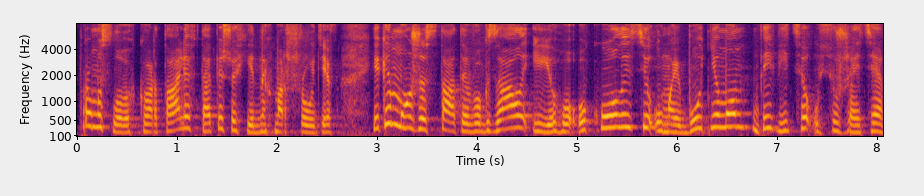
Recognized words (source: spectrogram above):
промислових кварталів та пішохідних маршрутів. Яким може стати вокзал і його околиці у майбутньому? Дивіться у сюжеті.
